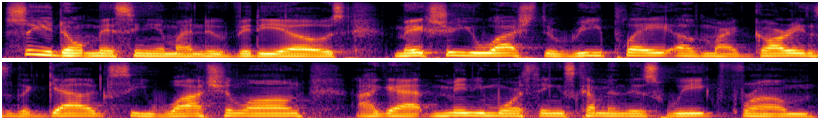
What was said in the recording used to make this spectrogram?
so you don't miss any of my new videos. Make sure you watch the replay of my Guardians of the Galaxy watch along. I got many more things coming this week from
